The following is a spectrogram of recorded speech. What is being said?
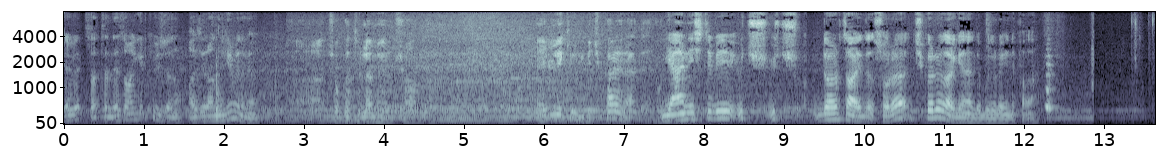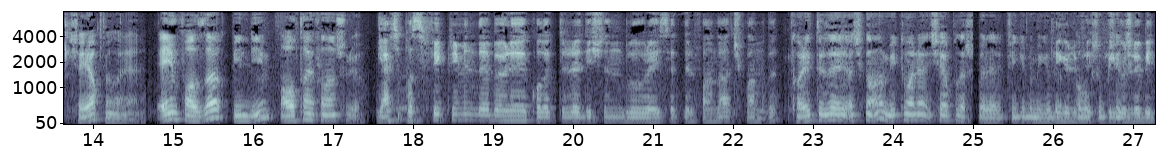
Evet zaten ne zaman girdi vizyona? Haziran'da girmedi mi? Aa, çok hatırlamıyorum şu anda. Eylül-Ekim gibi çıkar herhalde. Yani işte bir 3 3 4 ayda sonra çıkarıyorlar genelde Blu-ray'ini falan. Şey yapmıyorlar yani. En fazla bildiğim 6 ay falan sürüyor. Gerçi Pacific Rim'in de böyle Collector Edition Blu-ray setleri falan daha açıklanmadı. Collector'da açıklanan ama büyük ihtimalle şey yapılır. Böyle figürlü migürlü. Figürlü, abuk sabuk şey figürlü bir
